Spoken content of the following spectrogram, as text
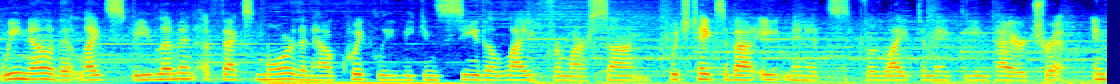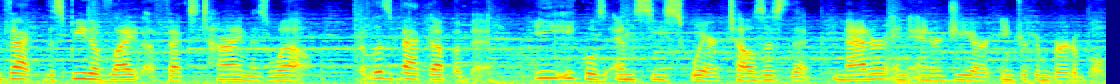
we know that light's speed limit affects more than how quickly we can see the light from our sun, which takes about 8 minutes for light to make the entire trip. In fact, the speed of light affects time as well. But let's back up a bit. E equals mc squared tells us that matter and energy are interconvertible,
